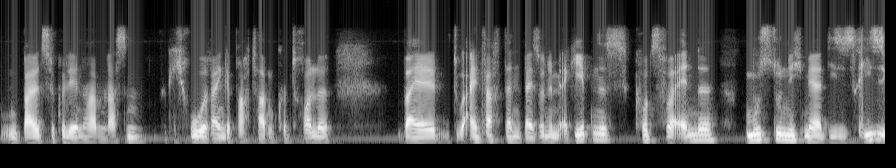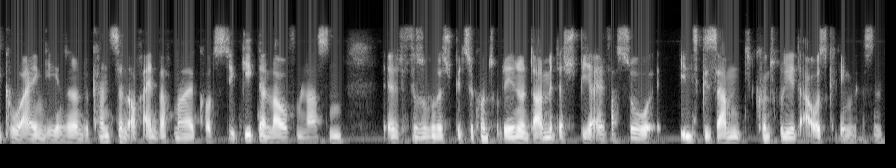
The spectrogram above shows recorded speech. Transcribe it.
den Ball zirkulieren haben lassen, wirklich Ruhe reingebracht haben, Kontrolle weil du einfach dann bei so einem Ergebnis kurz vor Ende musst du nicht mehr dieses Risiko eingehen, sondern du kannst dann auch einfach mal kurz den Gegner laufen lassen, äh, versuchen das Spiel zu kontrollieren und damit das Spiel einfach so insgesamt kontrolliert ausklingen lassen.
